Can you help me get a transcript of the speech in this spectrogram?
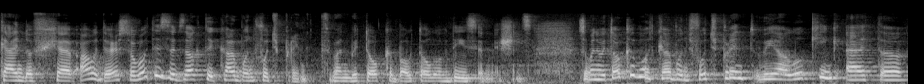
kind of have out there. So what is exactly carbon footprint when we talk about all of these emissions? So when we talk about carbon footprint, we are looking at uh,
